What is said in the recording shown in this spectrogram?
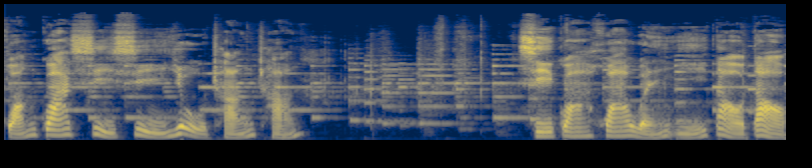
黄瓜细细又长长。西瓜花纹一道道，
